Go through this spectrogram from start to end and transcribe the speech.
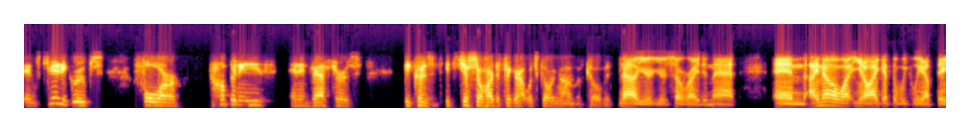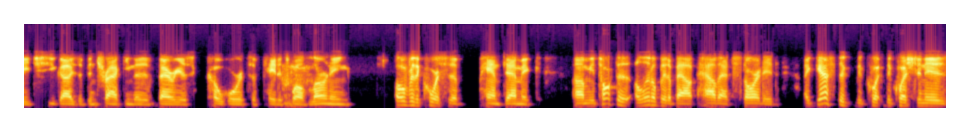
and community groups for companies and investors because it's just so hard to figure out what's going on with COVID. No, you're you're so right in that. And I know, uh, you know, I get the weekly updates. You guys have been tracking the various cohorts of K to 12 learning over the course of the pandemic. Um, you talked a, a, little bit about how that started. I guess the, the, the question is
